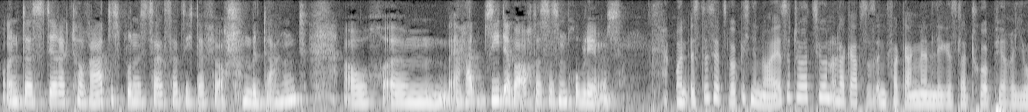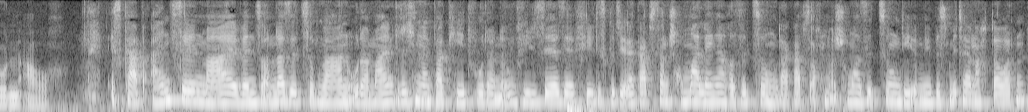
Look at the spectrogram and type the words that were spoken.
Und das Direktorat des Bundestags hat sich dafür auch schon bedankt. Auch ähm, er hat, sieht aber auch, dass das ein Problem ist. Und ist das jetzt wirklich eine neue Situation oder gab es das in vergangenen Legislaturperioden auch? Es gab einzeln mal, wenn Sondersitzungen waren oder mal ein Griechenland-Paket, wo dann irgendwie sehr, sehr viel diskutiert. Da gab es dann schon mal längere Sitzungen. Da gab es auch mal schon mal Sitzungen, die irgendwie bis Mitternacht dauerten.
